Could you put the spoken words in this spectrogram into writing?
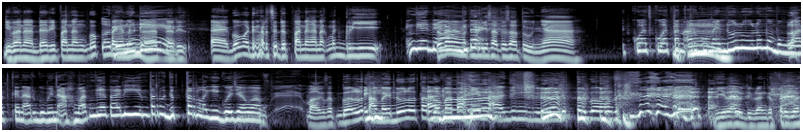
Gimana dari pandang gue Lo pengen deh. dari eh gue mau denger sudut pandang anak negeri. Enggak Lu dong, kan anak kita negeri satu-satunya. kuat-kuatan argumen dulu. Lu mau menguatkan argumen Ahmad nggak tadi? Ntar geter lagi gue jawab. Eh, Bangsat gue lu Eh, tambahin dulu ntar gue patahin anjing gue bilang geter gue Gila lu dibilang geter gue.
